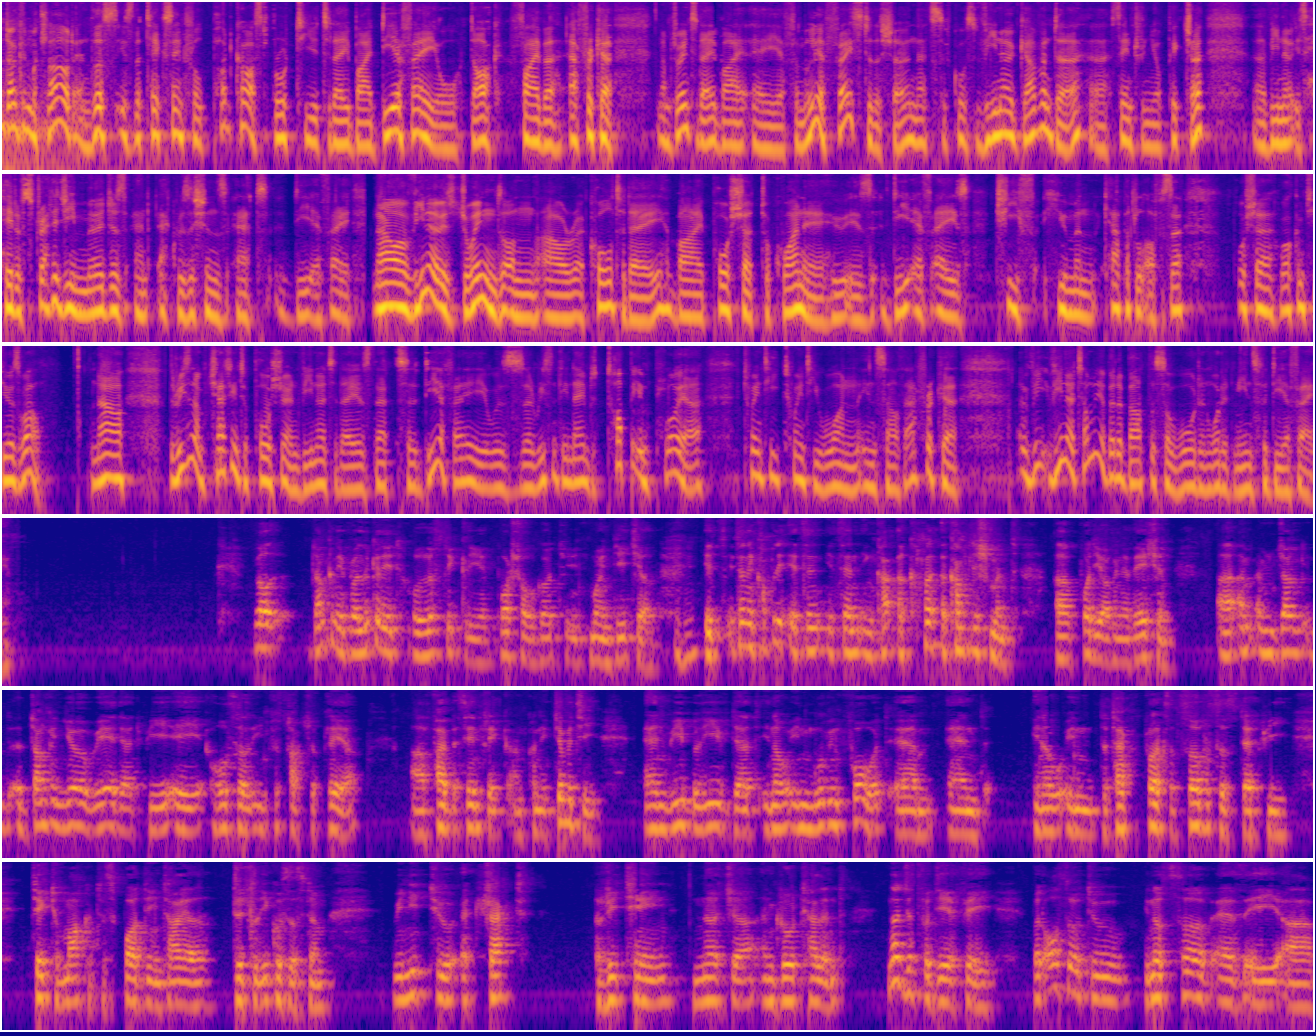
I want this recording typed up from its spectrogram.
I'm Duncan McLeod, and this is the TechCentral podcast brought to you today by DFA or Dark Fiber Africa. And I'm joined today by a familiar face to the show, and that's, of course, Vino Govender, uh, center in your picture. Uh, Vino is head of strategy, mergers, and acquisitions at DFA. Now, Vino is joined on our call today by Portia Tokwane, who is DFA's chief human capital officer. Portia, welcome to you as well. Now, the reason I'm chatting to Portia and Vino today is that uh, DFA was uh, recently named Top Employer 2021 in South Africa. Uh, v- Vino, tell me a bit about this award and what it means for DFA. Well, Duncan, if we look at it holistically, and Portia will go to it more in detail, mm-hmm. it's, it's, an, it's an, it's an accomplishment uh, for the organization. Uh, I'm, I'm Duncan, you're aware that we're a wholesale infrastructure player uh, fiber centric and connectivity. And we believe that, you know, in moving forward um, and, you know, in the type of products and services that we take to market to support the entire digital ecosystem, we need to attract, retain, nurture, and grow talent, not just for DFA, but also to, you know, serve as a, uh,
